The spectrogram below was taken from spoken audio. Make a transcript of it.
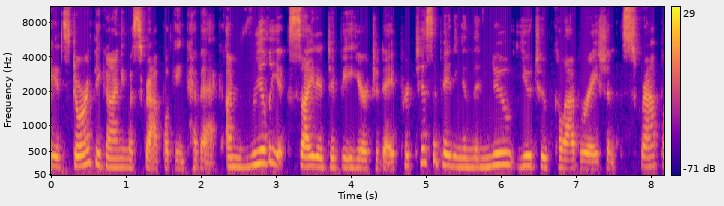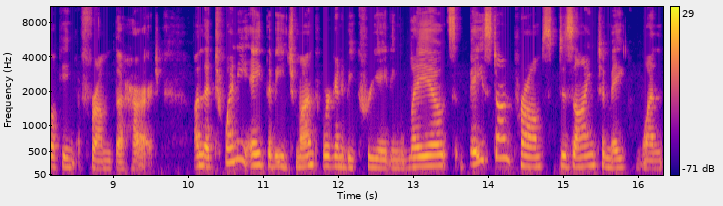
it's Dorothy Guinan with Scrapbooking Quebec. I'm really excited to be here today participating in the new YouTube collaboration, Scrapbooking from the Heart. On the 28th of each month, we're going to be creating layouts based on prompts designed to make one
